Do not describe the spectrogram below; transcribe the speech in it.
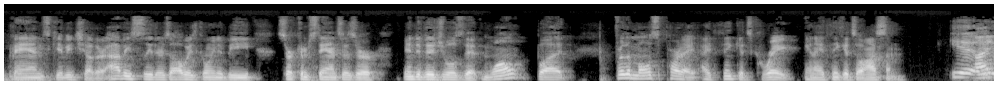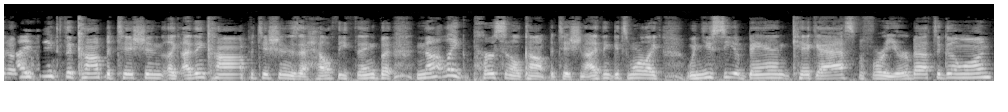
bands give each other. Obviously, there's always going to be circumstances or individuals that won't, but for the most part, I, I think it's great and I think it's awesome. Yeah, I, you know, I think the competition, like, I think competition is a healthy thing, but not like personal competition. I think it's more like when you see a band kick ass before you're about to go on,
